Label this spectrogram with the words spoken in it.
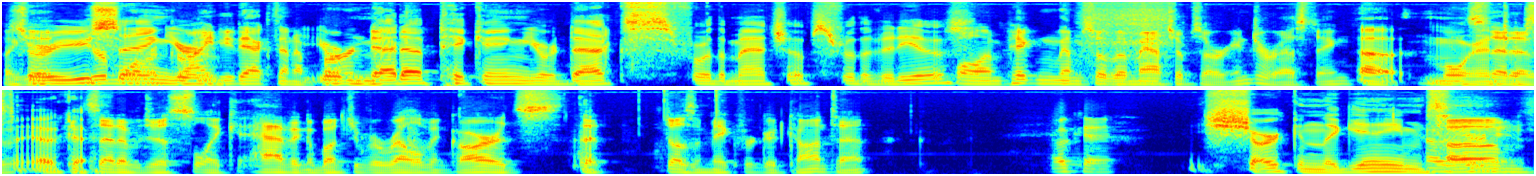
Like So are you you're saying more of a you're- grindy deck than a You're burn deck? meta picking your decks for the matchups for the videos. Well, I'm picking them so the matchups are interesting. uh, more instead interesting. of okay. instead of just like having a bunch of irrelevant cards that doesn't make for good content. Okay. Shark in the game. Um.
